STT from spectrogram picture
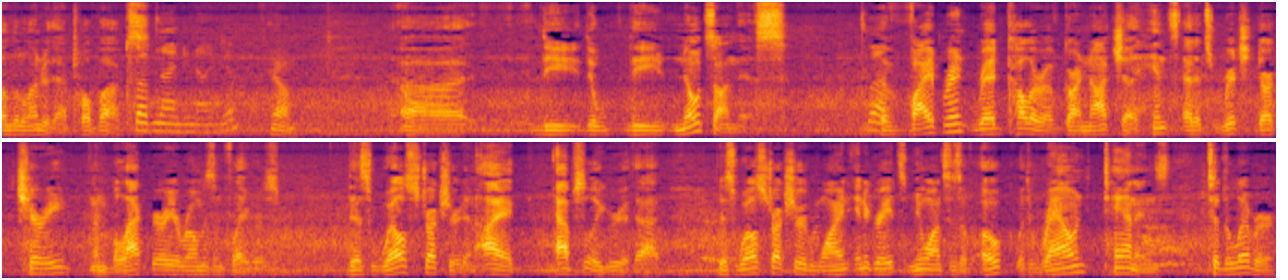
a little under that, twelve bucks. twelve ninety nine. Yep. Yeah. Uh, the the the notes on this. The vibrant red color of Garnacha hints at its rich dark cherry and blackberry aromas and flavors. This well structured, and I absolutely agree with that. This well structured wine integrates nuances of oak with round tannins to deliver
